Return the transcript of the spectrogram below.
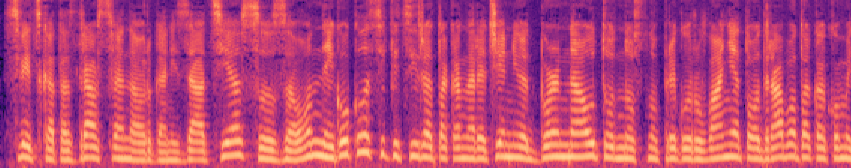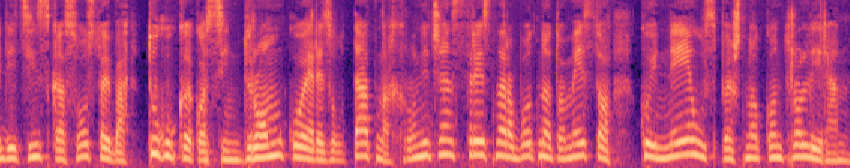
Светската здравствена организација СЗО не го класифицира така наречениот burnout, односно прегорувањето од работа како медицинска состојба, туку како синдром кој е резултат на хроничен стрес на работното место кој не е успешно контролиран.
